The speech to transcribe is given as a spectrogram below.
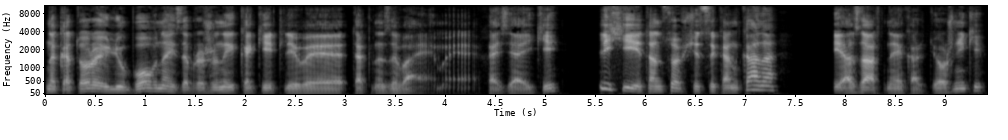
на которой любовно изображены кокетливые так называемые хозяйки, лихие танцовщицы канкана и азартные картежники.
